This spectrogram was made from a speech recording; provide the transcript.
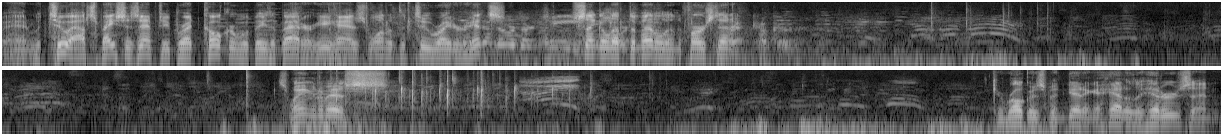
And with two outs, bases empty, Brett Coker will be the batter. He has one of the two Raider hits, singled up the middle in the first inning. Swing and a miss. Quiroga's been getting ahead of the hitters, and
